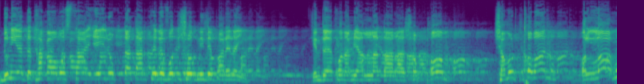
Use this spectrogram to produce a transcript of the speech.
দুনিয়াতে থাকা অবস্থায় এই লোকটা তার থেকে প্রতিশোধ নিতে পারে নাই। কিন্তু এখন আমি আল্লাহ তাআলা সক্ষম। সামর্থ্যবান। আল্লাহু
